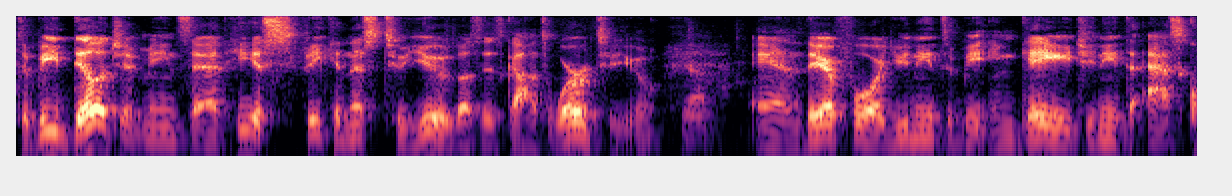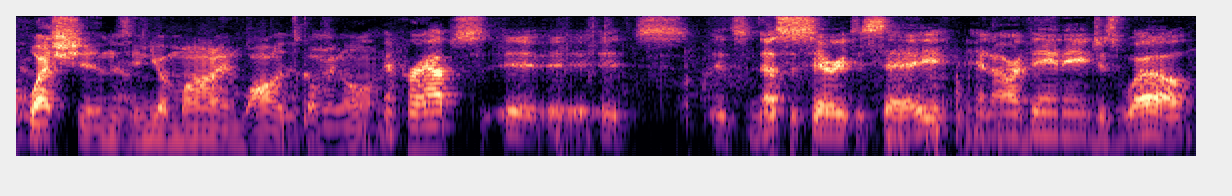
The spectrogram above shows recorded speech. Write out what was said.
To be diligent means that he is speaking this to you because it's God's word to you. Yeah. And therefore, you need to be engaged. You need to ask questions in your mind while it's going on. And perhaps it's it's necessary to say in our day and age as well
